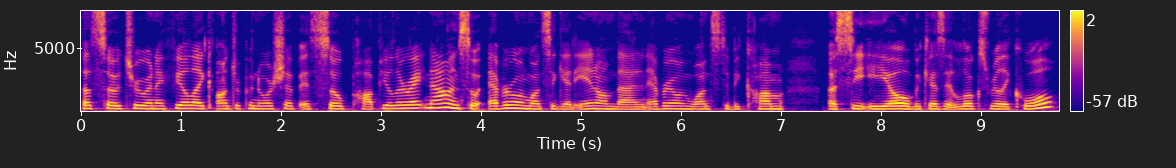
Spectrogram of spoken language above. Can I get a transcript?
That's so true. And I feel like entrepreneurship is so popular right now. And so everyone wants to get in on that and everyone wants to become a CEO because it looks really cool,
